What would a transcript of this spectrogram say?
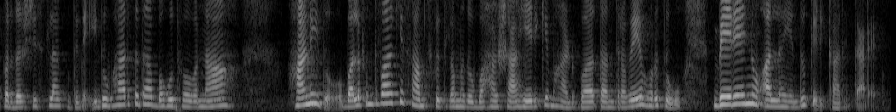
ಪ್ರದರ್ಶಿಸಲಾಗುತ್ತಿದೆ. ಇದು ಭಾರತದ ಬಹುತ್ವವನ್ನು ಹಣಿದು ಬಲವಂತವಾಗಿ ಸಾಂಸ್ಕೃತಿಕ ಮತ್ತು ಭಾಷಾ ಹೇರಿಕೆ ಮಾಡುವ ತಂತ್ರವೇ ಹೊರತು ಬೇರೇನೂ ಅಲ್ಲ ಎಂದು ಕಿಡಿಕಾರಿದ್ದಾರೆ.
